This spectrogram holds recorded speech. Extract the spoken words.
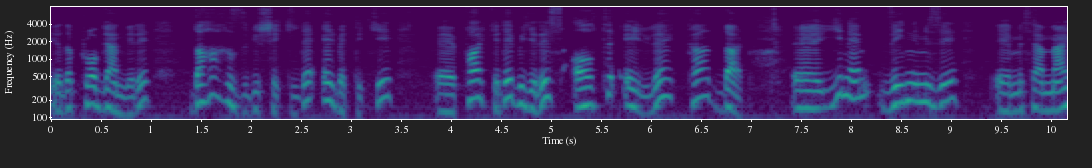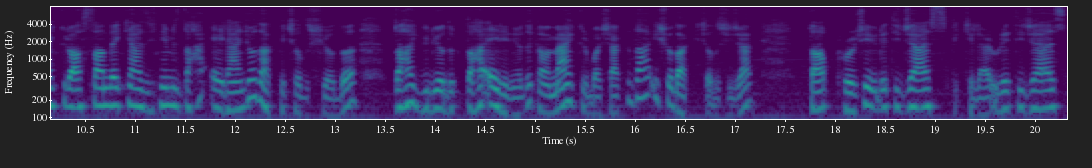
ya da problemleri daha hızlı bir şekilde elbette ki e, fark edebiliriz 6 Eylül'e kadar. E, yine zihnimizi e, mesela Merkür Aslan'dayken zihnimiz daha eğlence odaklı çalışıyordu. Daha gülüyorduk, daha eğleniyorduk ama Merkür Başak'ta daha iş odaklı çalışacak. Daha proje üreteceğiz, fikirler üreteceğiz,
